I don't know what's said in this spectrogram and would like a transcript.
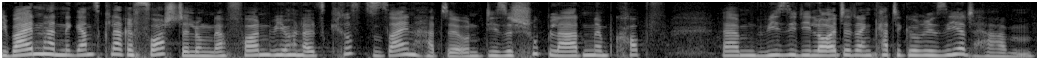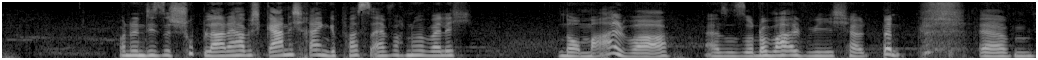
Die beiden hatten eine ganz klare Vorstellung davon, wie man als Christ zu sein hatte und diese Schubladen im Kopf, ähm, wie sie die Leute dann kategorisiert haben. Und in diese Schublade habe ich gar nicht reingepasst, einfach nur, weil ich normal war. Also so normal, wie ich halt bin. Ähm,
